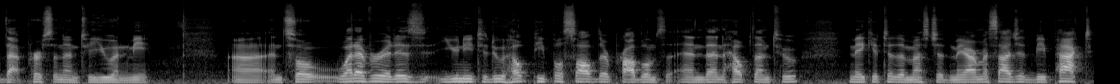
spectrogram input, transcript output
that person and to you and me. Uh, and so, whatever it is you need to do, help people solve their problems and then help them to make it to the masjid. May our masajid be packed.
